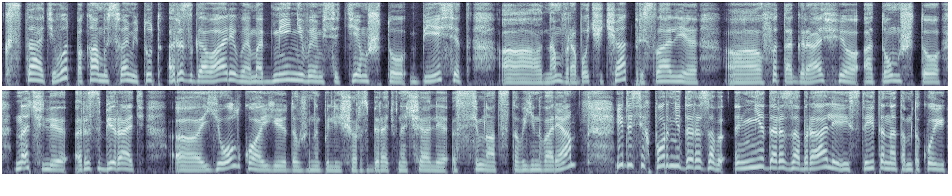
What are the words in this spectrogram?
Кстати, вот пока мы с вами тут разговариваем, обмениваемся тем, что бесит, а, нам в рабочий чат прислали а, фотографию о том, что начали разбирать а, елку, а ее должны были еще разбирать в начале с 17 января, и до сих пор не, доразоб... не доразобрали, и стоит она там такой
